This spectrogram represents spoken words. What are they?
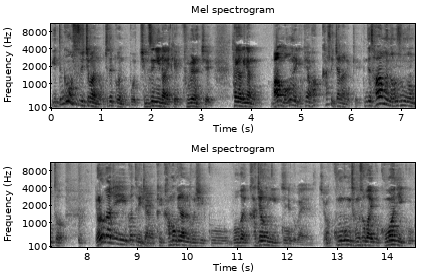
이게 뜬금없을 수 있지만 어찌됐건 뭐 짐승이나 이렇게 보면 이제 자기가 그냥 마음 먹으면 이렇게 그냥 확 할 수 있잖아 이렇게. 근데 사람은 어느 순간부터 여러 가지 것들이 있잖아요. 그 감옥이라는 것이 있고 뭐가 가정이 있고 있죠. 공공 장소가 있고 공원이 있고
